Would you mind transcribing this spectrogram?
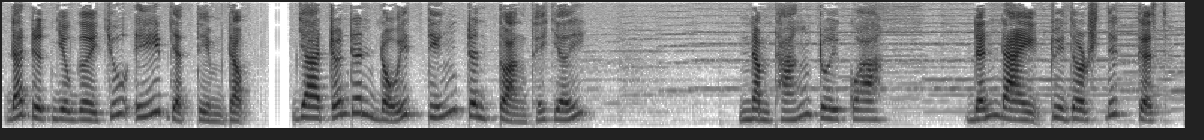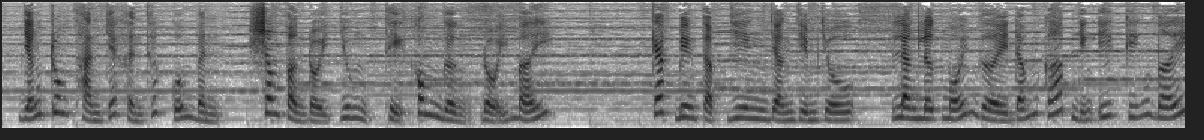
đã được nhiều người chú ý và tìm đọc và trở nên nổi tiếng trên toàn thế giới. Năm tháng trôi qua, đến nay Reader's Digest vẫn trung thành với hình thức của mình, song phần nội dung thì không ngừng đổi mới. Các biên tập viên nhận nhiệm vụ lần lượt mỗi người đóng góp những ý kiến mới,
